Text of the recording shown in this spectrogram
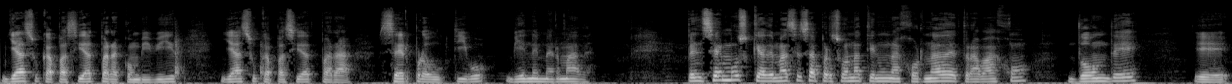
ya su capacidad para convivir, ya su capacidad para ser productivo viene mermada. Pensemos que además esa persona tiene una jornada de trabajo donde eh,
